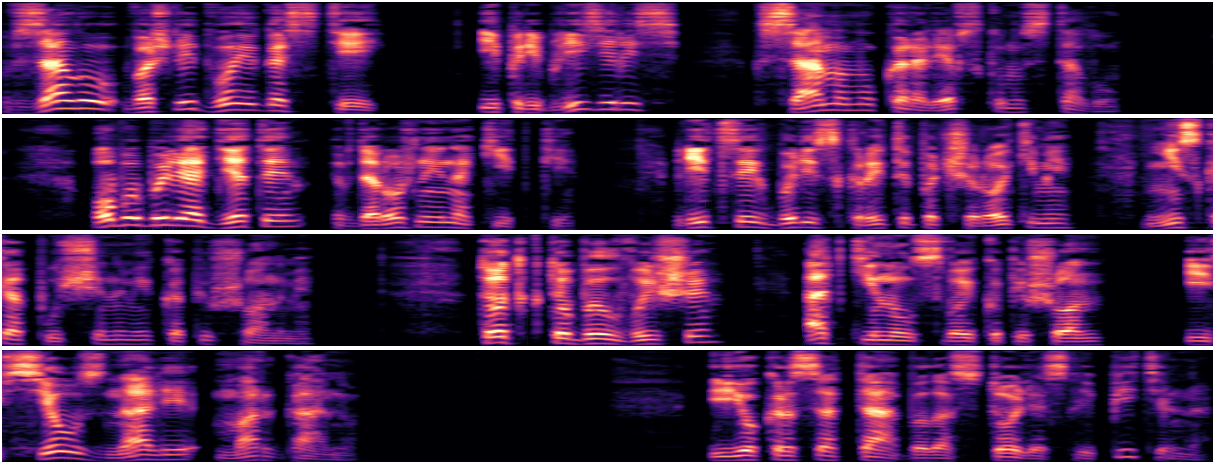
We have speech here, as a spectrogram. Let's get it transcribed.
в залу вошли двое гостей и приблизились к самому королевскому столу. Оба были одеты в дорожные накидки. Лица их были скрыты под широкими, низко опущенными капюшонами. Тот, кто был выше, откинул свой капюшон, и все узнали Маргану. Ее красота была столь ослепительна,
